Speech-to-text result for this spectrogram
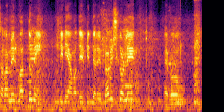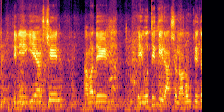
সালামের মাধ্যমে তিনি আমাদের বিদ্যালয়ে প্রবেশ করলেন এবং তিনি এগিয়ে আসছেন। আমাদের এই অতিথির আসন অলঙ্কৃত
